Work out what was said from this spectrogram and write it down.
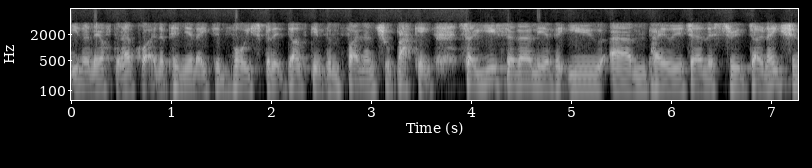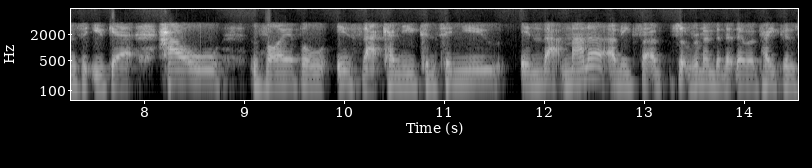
you know they often have quite an opinionated voice, but it does give them financial backing. So you said earlier that you um, pay all your journalists through donations that you get. How viable is that? Can you continue in that manner? I mean, I sort of remember that there were papers.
